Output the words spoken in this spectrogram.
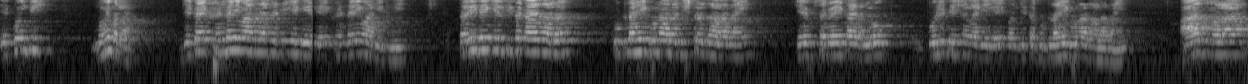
एकोणतीस नोव्हेंबरला जे काही खंडणी मागण्यासाठी हे गेले खंडणी मागितली तरी देखील तिथं काय झालं? कुठलाही गुन्हा रजिस्टर झाला नाही. हे सगळे काय लोक पोलीस स्टेशनला गेले पण तिथं कुठलाही गुन्हा झाला नाही. आज मला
